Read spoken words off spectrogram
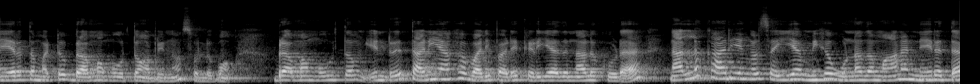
நேரத்தை மட்டும் பிரம்ம முகூர்த்தம் அப்படின்னு சொல்லுவோம். பிரம்ம முகூர்த்தம் என்று தனியாக வழிபாடு கிடையாதுனாலும் கூட நல்ல காரியங்கள் செய்ய மிக உன்னதமான நேரத்தை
